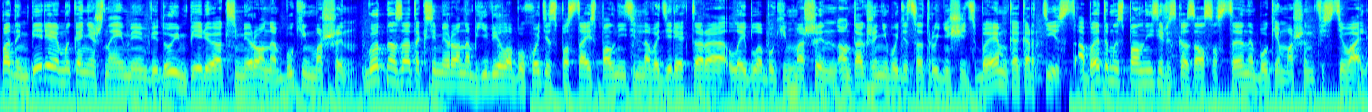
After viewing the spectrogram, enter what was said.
Под империей мы, конечно, имеем в виду империю Оксимирона, Booking Machine. Год назад Оксимирон объявил объявил об уходе с поста исполнительного директора лейбла Booking Machine. Он также не будет сотрудничать с БМ как артист. Об этом исполнитель сказал со сцены Booking Machine фестиваль.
